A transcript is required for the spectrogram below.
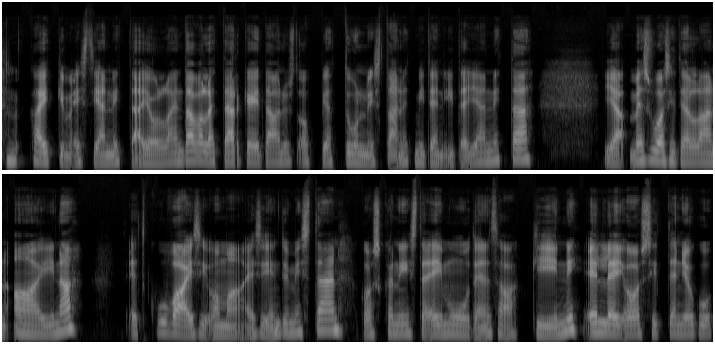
kaikki meistä jännittää jollain tavalla. Tärkeintä on just oppia tunnistamaan, että miten itse jännittää. Ja me suositellaan aina, että kuvaisi omaa esiintymistään, koska niistä ei muuten saa kiinni, ellei ole sitten joku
